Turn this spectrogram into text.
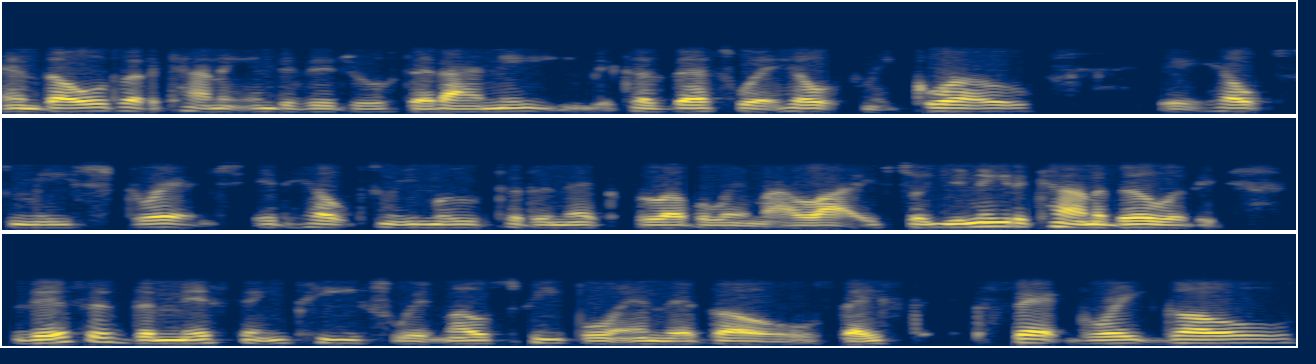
And those are the kind of individuals that I need because that's what helps me grow it helps me stretch. It helps me move to the next level in my life. So you need accountability. This is the missing piece with most people and their goals. They set great goals,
